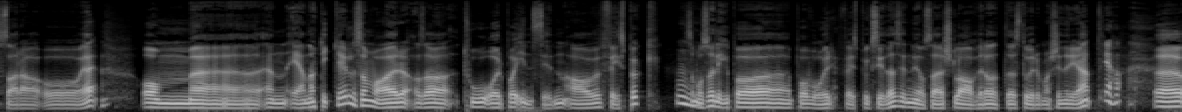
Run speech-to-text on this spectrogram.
Sara og jeg, om uh, en, en artikkel som var altså, to år på innsiden av Facebook. Mm. Som også ligger på, på vår Facebook-side, siden vi også er slaver av dette store maskineriet. Ja. Uh,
